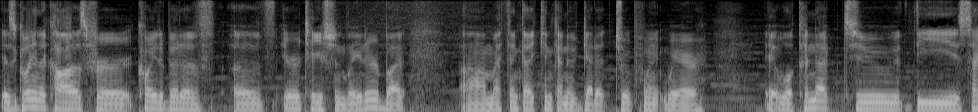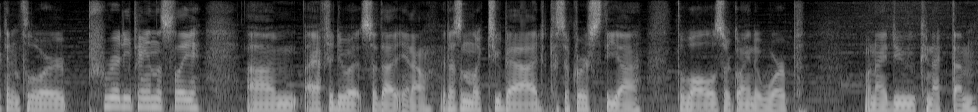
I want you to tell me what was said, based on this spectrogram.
is going to cause for quite a bit of, of irritation later, but um, I think I can kind of get it to a point where it will connect to the second floor pretty painlessly. Um, I have to do it so that, you know, it doesn't look too bad, because of course the, uh, the walls are going to warp when I do connect them.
